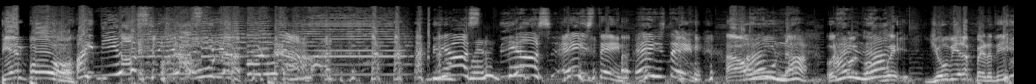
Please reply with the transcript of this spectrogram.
¡Tiempo! ¡Ay, Dios! ¡Dios! una! ¡Por una! ¡Dios! ¡Dios! ¡Einstein! ¡Einstein! ¡A una! Güey, yo hubiera perdido.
